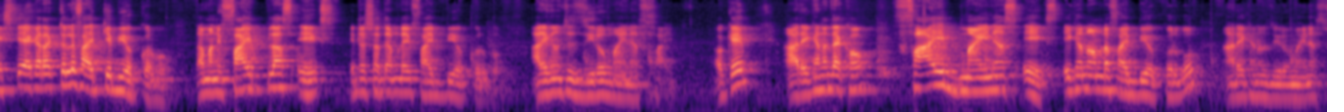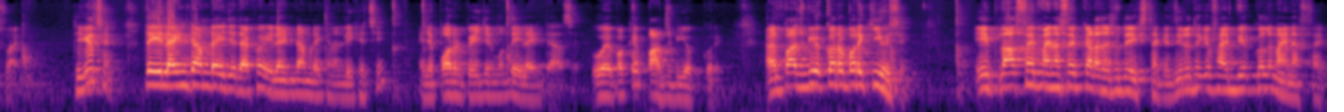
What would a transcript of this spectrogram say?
এক্সকে একা রাখতে হলে ফাইভকে বিয়োগ করব। তার মানে ফাইভ প্লাস এক্স এটার সাথে আমরা এই ফাইভ বিয়োগ করব। আর এখানে হচ্ছে জিরো মাইনাস ফাইভ ওকে আর এখানে দেখো ফাইভ মাইনাস এক্স এখানেও আমরা ফাইভ বিয়োগ করব, আর এখানেও জিরো মাইনাস ফাইভ ঠিক আছে? তো এই লাইনটা আমরা এই যে দেখো, এই লাইনটা আমরা এখানে লিখেছি, এই যে পরের পেজের মধ্যে এই লাইনটা আছে, ও এ পক্ষে পাঁচ বিয়োগ করে। এখন পাঁচ বিয়োগ করার পরে কি হয়েছে? এই প্লাস ফাইভ মাইনাস ফাইভ কাটা যায়, শুধু এক্স থাকে জিরো থেকে ফাইভ বিয়োগ করলে মাইনাস ফাইভ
